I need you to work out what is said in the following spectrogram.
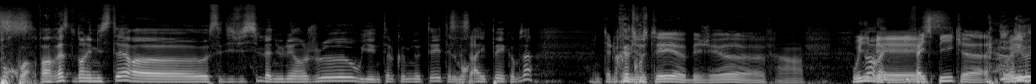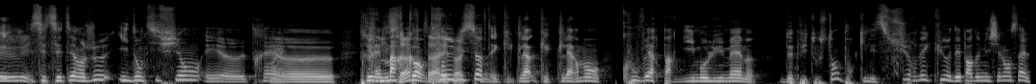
Pourquoi? Enfin, reste dans les mystères. euh, c'est difficile d'annuler un jeu où il y a une telle communauté tellement hypée comme ça. Une telle communauté, BGE, euh, enfin. Oui, Non, mais. If I speak. euh, Oui, oui, oui, oui. C'est- C'était un jeu identifiant et euh, très, Ouais. euh, Très très, Ubisoft, marquant, très. Ubisoft et qui est, cla- qui est clairement couvert par Guillemot lui-même depuis tout ce temps pour qu'il ait survécu au départ de Michel Ancel,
